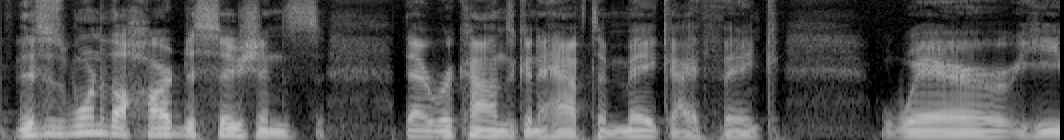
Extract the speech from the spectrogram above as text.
This is one of the hard decisions that Rick Hahn's going to have to make, I think where he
